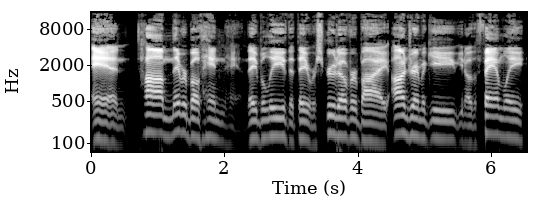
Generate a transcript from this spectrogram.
and Tom, they were both hand in hand. They believed that they were screwed over by Andre McGee, you know, the family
